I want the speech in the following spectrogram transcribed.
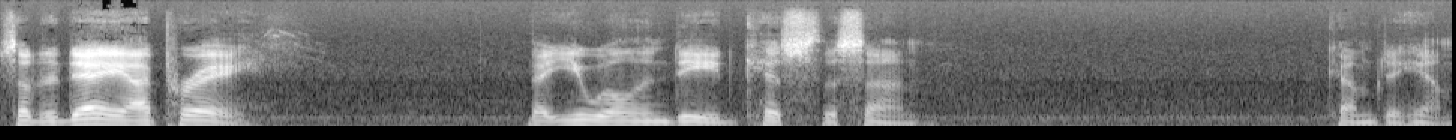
So today I pray that you will indeed kiss the Son. Come to Him.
